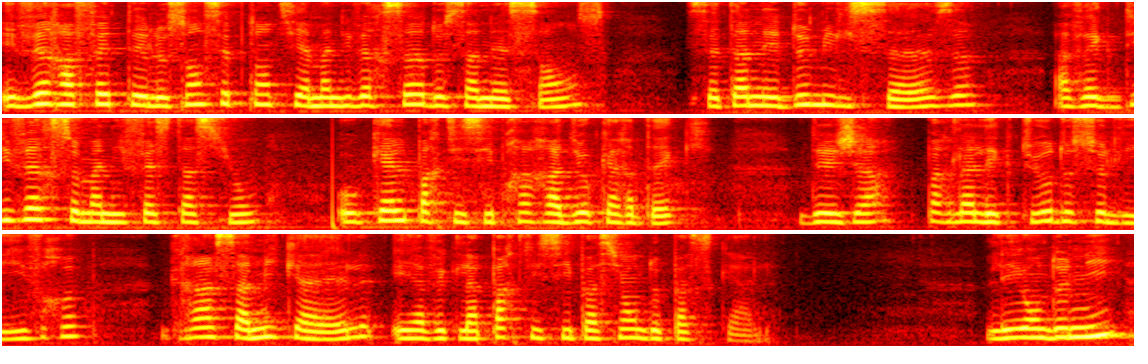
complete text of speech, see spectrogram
et verra fêter le 170e anniversaire de sa naissance, cette année 2016, avec diverses manifestations auxquelles participera Radio Kardec, déjà par la lecture de ce livre, grâce à Michael et avec la participation de Pascal. Léon Denis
